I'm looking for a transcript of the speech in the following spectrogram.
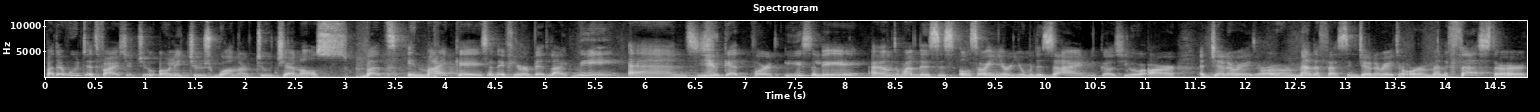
but I would advise you to only choose one or two channels. But in my case, and if you're a bit like me and you get bored easily, and when this is also in your human design because you are a generator or a manifesting generator or a manifester,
